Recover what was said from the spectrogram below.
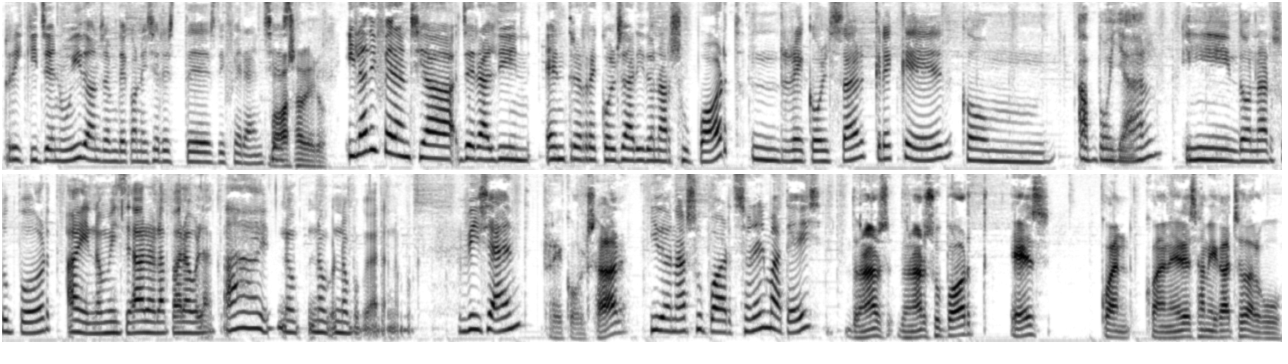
ric i genuí, doncs hem de conèixer aquestes diferències. Vas a veure-ho. I la diferència, Geraldine, entre recolzar i donar suport? Recolzar crec que és com apoyar i donar suport. Ai, no me sé ara la paraula. Ai, no, no, no puc ara, no puc. Vicent Recolzar, i donar suport són el mateix? donar, donar suport és quan, quan eres amigatxo d'algú,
